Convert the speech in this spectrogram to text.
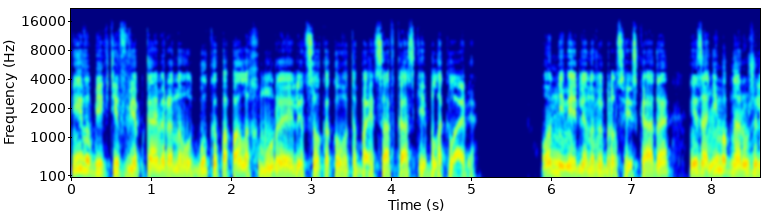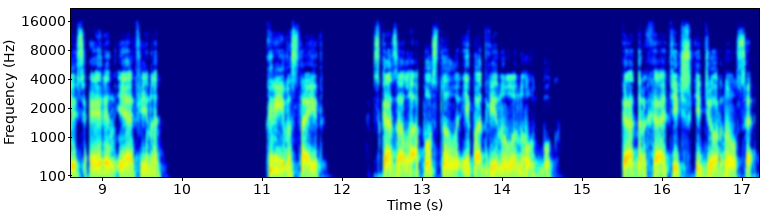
и в объектив веб-камеры ноутбука попало хмурое лицо какого-то бойца в каске и балаклаве. Он немедленно выбрался из кадра, и за ним обнаружились Эрин и Афина. «Криво стоит», — сказала апостол и подвинула ноутбук. Кадр хаотически дернулся,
